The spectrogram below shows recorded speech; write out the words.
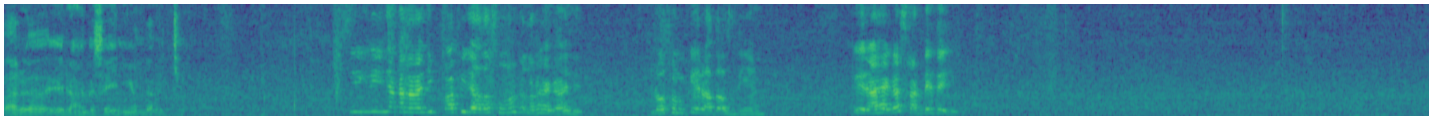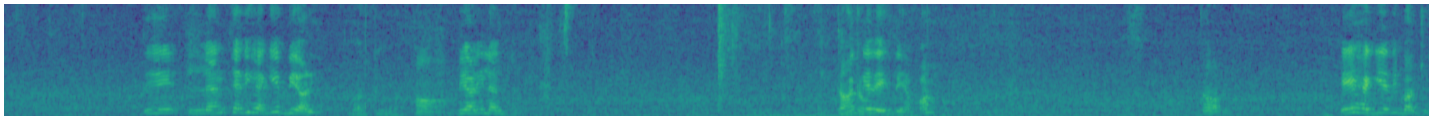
ਪਰ ਇਹ ਰੰਗ ਸਹੀ ਨਹੀਂ ਹੁੰਦਾ ਵਿੱਚ। ਸੀ ਗ੍ਰੀਨ ਦਾ ਕਲਰ ਹੈ ਜੀ ਕਾਫੀ ਜ਼ਿਆਦਾ ਸੋਹਣਾ ਕਲਰ ਹੈਗਾ ਇਹ। ਲੋ ਤੁਹਾਨੂੰ ਘੇਰਾ ਦੱਸਦੀ ਆ। ਘੇਰਾ ਹੈਗਾ 3.5 ਤੇ ਲੈਂਥ ਇਹਦੀ ਹੈਗੀ ਹੈ 42 ਵਾਧੂ ਆ। ਹਾਂ 42 ਲੈਂਥ ਹੈ। ਅੱਟਾਂ ਅੱਗੇ ਤੋਂ ਦੇਖਦੇ ਹਾਂ ਆਪਾਂ। ਆਹ ਲਓ। ਇਹ ਹੈਗੀ ਇਹਦੀ ਬਾਜੂ।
